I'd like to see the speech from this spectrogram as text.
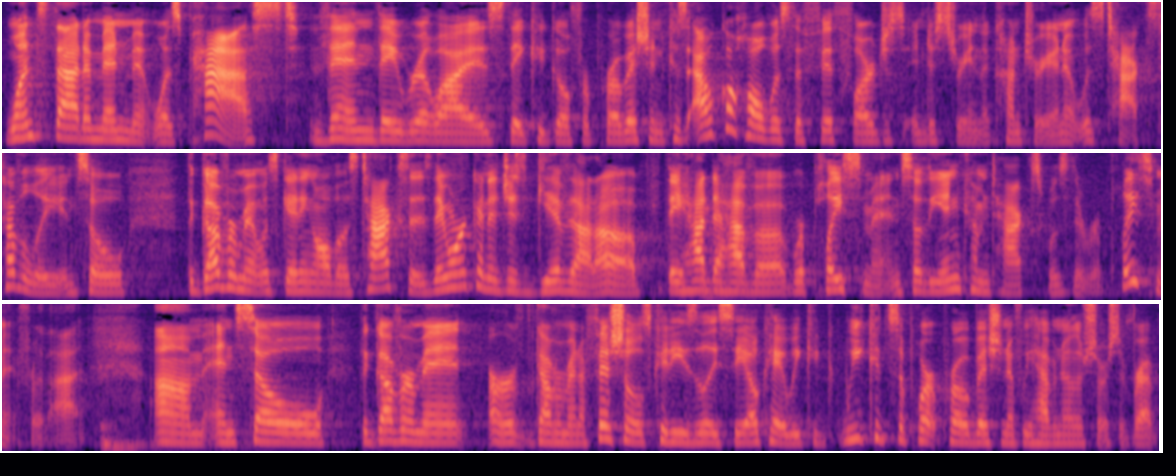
Once that amendment was passed, then they realized they could go for prohibition because alcohol was the fifth largest industry in the country and it was taxed heavily. And so the government was getting all those taxes, they weren't going to just give that up. They had to have a replacement. And so the income tax was the replacement for that. Um, and so the government or government officials could easily see, okay, we could, we could support prohibition if we have another source of revenue.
